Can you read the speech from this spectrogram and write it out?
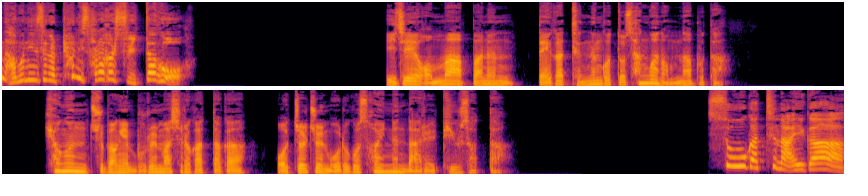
남은 인생을 편히 살아갈 수 있다고! 이제 엄마 아빠는 내가 듣는 것도 상관없나 보다. 형은 주방에 물을 마시러 갔다가 어쩔 줄 모르고 서 있는 나를 비웃었다. 수호 같은 아이가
